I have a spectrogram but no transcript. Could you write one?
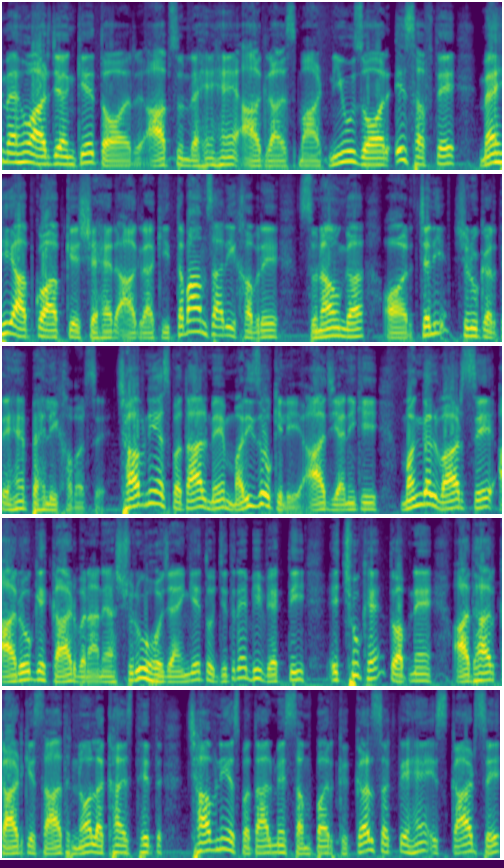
मैं हूँ आरजे अंकित और आप सुन रहे हैं आगरा स्मार्ट न्यूज़ और इस हफ़्ते मैं ही आपको आपके शहर आगरा की तमाम सारी खबरें सुनाऊँगा और चलिए शुरू करते हैं पहली खबर से। छावनी अस्पताल में मरीजों के लिए आज यानी कि मंगलवार से आरोग्य कार्ड बनाना शुरू हो जाएँगे तो जितने भी व्यक्ति इच्छुक हैं तो अपने आधार कार्ड के साथ नौलखा स्थित छावनी अस्पताल में संपर्क कर सकते हैं। इस कार्ड से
